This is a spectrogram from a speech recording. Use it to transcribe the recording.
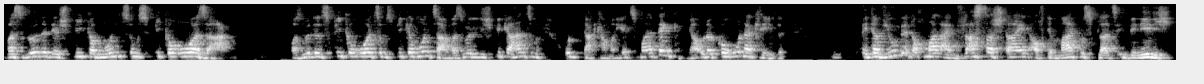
was würde der Speaker Mund zum Speaker Ohr sagen? Was würde das Speaker Ohr zum Speaker Mund sagen? Was würde die Speaker Hand zum... Und da kann man jetzt mal denken. Ja? Oder Corona-Krise. Interviewen wir doch mal einen Pflasterstein auf dem Markusplatz in Venedig.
